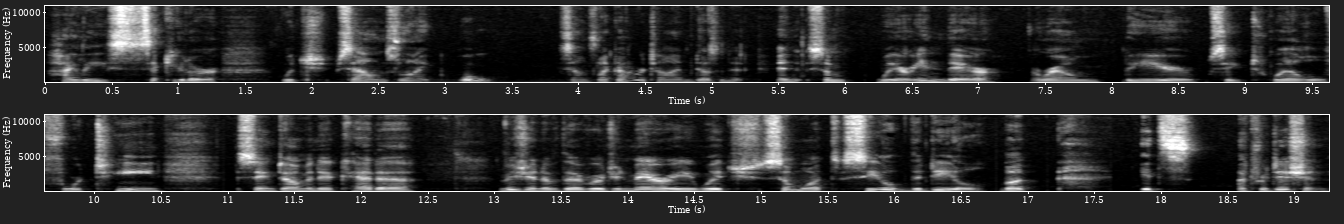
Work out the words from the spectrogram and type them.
highly secular, which sounds like whoa, sounds like our time, doesn't it? And somewhere in there, around the year say 1214, Saint Dominic had a vision of the Virgin Mary, which somewhat sealed the deal. But it's a tradition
